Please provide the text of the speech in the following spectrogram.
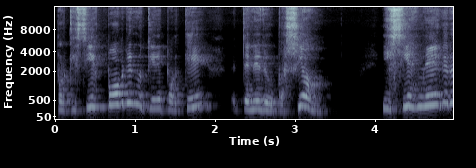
porque si es pobre no tiene por qué tener educación. Y si es negro,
